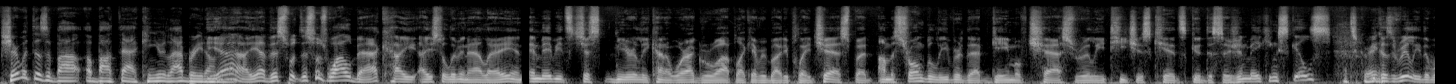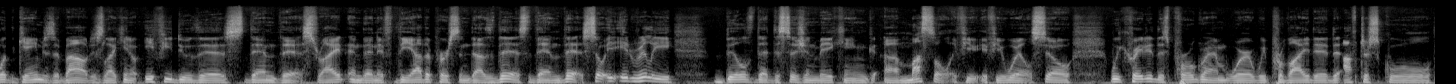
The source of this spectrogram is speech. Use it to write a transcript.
Share with us about about that. Can you elaborate on yeah, that? Yeah, yeah. This was this was a while back. I, I used to live in LA, and, and maybe it's just merely kind of where I grew up. Like everybody played chess, but I'm a strong believer that game of chess really teaches kids good decision making skills. That's great because really the, what the game is about is like you know if you do this, then this, right? And then if the other person does this, then this. So it, it really builds that decision making uh, muscle, if you if you will. So we created this program where we provided after school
